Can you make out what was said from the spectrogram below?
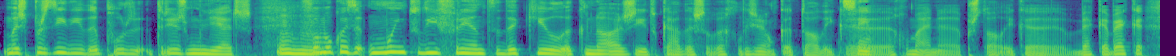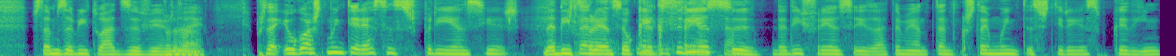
mas presidida por três mulheres. Uhum. Foi uma coisa muito diferente daquilo a que nós, educadas sobre a religião católica, Sim. romana, apostólica, beca-beca, estamos habituados a ver, não é? Verdade. Portanto, eu gosto muito de ter dessas experiências. Da diferença. O que é que seria se- Da diferença, exatamente. Portanto, gostei muito de assistir a esse bocadinho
